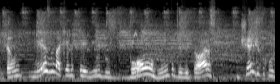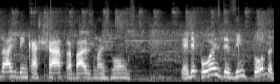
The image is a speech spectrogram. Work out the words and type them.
Então, mesmo naquele período bom do Inter de vitórias, tinha dificuldade de encaixar trabalhos mais longos. E aí depois de vir toda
